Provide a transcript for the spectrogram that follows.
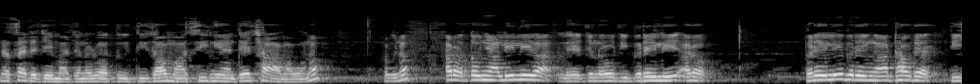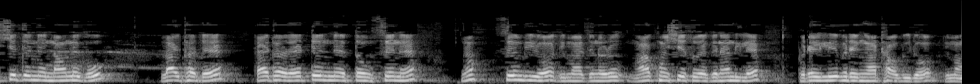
21ချိန်မှာကျွန်တော်တို့ကသူဒီဇောင်းမှာစီနီယံတဲချရမှာပေါ့နော်ဟုတ်ပြီနော်အဲ့တော့တုံညာလေးလေးကလည်းကျွန်တော်တို့ဒီဗရိတ်လေးအဲ့တော့ဗရိတ်လေးဗရိတ်ငါထောက်တဲ့ဒီရှစ်တက်နဲ့နောက်နှစ်ကိုလိုက်ထွက်တယ်လိုက်ထွက်တယ်1နဲ့3ဆင်းတယ်နော်ဆင်းပြီးတော့ဒီမှာကျွန်တော်တို့9ခွန်8ဆိုရယ်ကဏ္ဍဒီလဲဗရိတ်လေးဗရိတ်ငါထောက်ပြီးတော့ဒီမှာ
